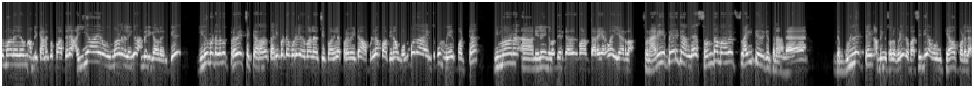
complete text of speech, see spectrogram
விமான நிலையம் அப்படி கணக்கு பார்த்தாலே ஐயாயிரம் விமான நிலையங்கள் அமெரிக்காவில் இருக்கு. இது மட்டும் இல்லாமல் பிரைவேட் செக்டர் அதாவது தனிப்பட்ட முறையில் விமானம் வச்சிருப்பாங்களே பிரைவேட்டா அப்படிலாம் பார்த்தீங்கன்னா ஒன்பதாயிரத்துக்கும் மேற்பட்ட விமான நிலையங்கள் வந்து இருக்காது விமானம் தரையிறங்கலாம் ஏறலாம். ஸோ நிறைய பேருக்கு அங்கே சொந்தமாகவே ஃப்ளைட் இருக்கிறதுனால இந்த புல்லட் ட்ரெயின் அப்படின்னு சொல்லக்கூடிய இந்த வசதி அவங்களுக்கு தேவைப்படலை.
